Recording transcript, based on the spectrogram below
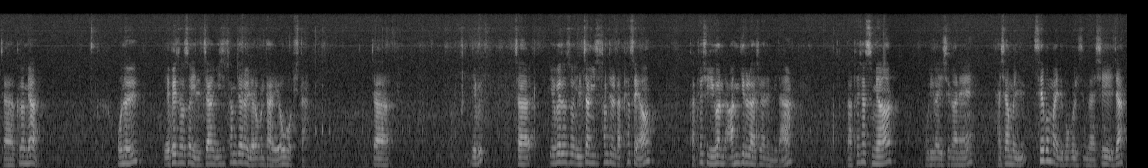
자, 그러면 오늘 예배소서 1장 23절을 여러분 다 외워봅시다. 자, 예배, 자, 예배소서 1장 23절을 다 펴세요. 다 펴시고 이건 암기를 하셔야 됩니다. 다 펴셨으면 우리가 이 시간에 다시 한번 일- 세 번만 읽어보겠습니다. 시작.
